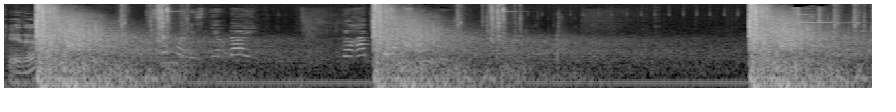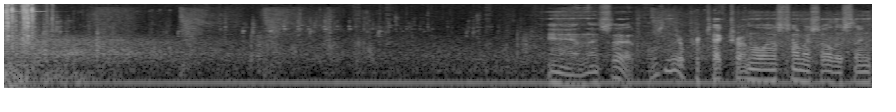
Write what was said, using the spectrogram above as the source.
Okay then. Someone is nearby. Perhaps And that's that. Wasn't there a Protectron the last time I saw this thing?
